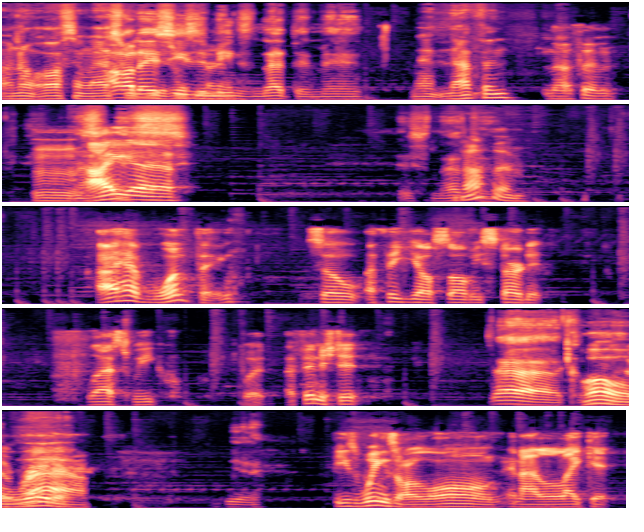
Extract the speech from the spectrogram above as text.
I know Austin last week. Holiday he season looking means nothing, man. at- nothing. Nothing. Mm, It's- I uh, it's, it's nothing. Nothing. I have one thing. So I think y'all saw me start it last week, but I finished it. Ah, come Oh The Raider. wow. Yeah. These wings are long, and I like it.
